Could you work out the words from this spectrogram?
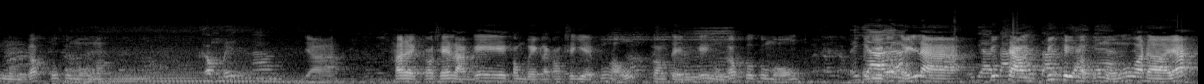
nguồn gốc của cô muộn không? Không biết. Dạ. Thôi rồi con sẽ làm cái công việc là con sẽ về phú hữu con tìm cái nguồn gốc của cô muộn. Bây bởi giờ vì con nghĩ là trước sau trước khi mà cô muộn nó qua đời á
